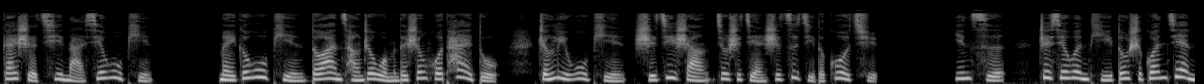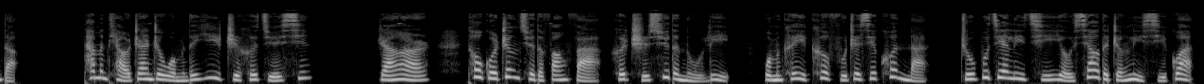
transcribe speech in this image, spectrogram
该舍弃哪些物品。每个物品都暗藏着我们的生活态度，整理物品实际上就是检视自己的过去。因此，这些问题都是关键的，它们挑战着我们的意志和决心。然而，透过正确的方法和持续的努力，我们可以克服这些困难，逐步建立起有效的整理习惯。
